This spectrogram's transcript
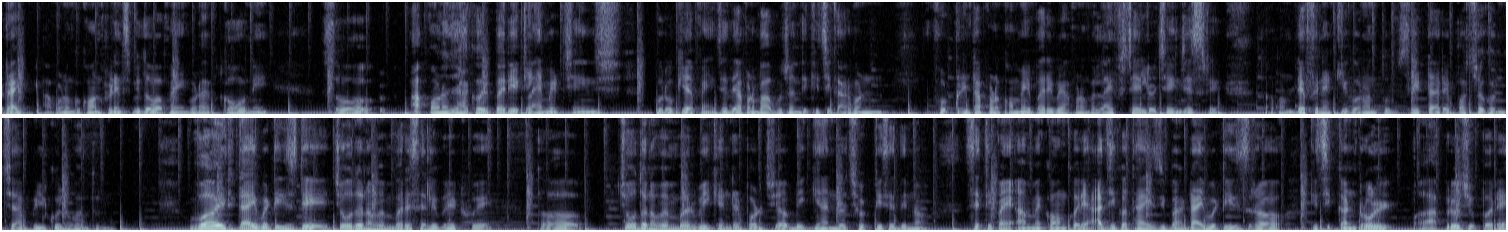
ରାଇଟ୍ ଆପଣଙ୍କୁ କନଫିଡେନ୍ସ ବି ଦେବା ପାଇଁ ଏଗୁଡ଼ା କହୁନି ସୋ ଆପଣ ଯାହା କରିପାରିବେ କ୍ଲାଇମେଟ୍ ଚେଞ୍ଜ କୁ ରୋକିବା ପାଇଁ ଯଦି ଆପଣ ଭାବୁଛନ୍ତି କିଛି କାର୍ବନ ଫୁଟପ୍ରିଣ୍ଟ ଆପଣ କମେଇ ପାରିବେ ଆପଣଙ୍କ ଲାଇଫ୍ ଷ୍ଟାଇଲ୍ର ଚେଞ୍ଜେସ୍ରେ ତ ଆପଣ ଡେଫିନେଟଲି କରନ୍ତୁ ସେଇଟାରେ ପଛଘଞ୍ଚା ବିଲକୁଲ वर्ल्ड डायबिटीज डे चौदह नवेम्बर सेलिब्रेट हुए तो चौदह नवेम्बर विकेंड पड़े विज्ञान छुट्टी से दिन से आम कौन कर आज कथा डायबिटीजर किसी कंट्रोल आप्रोच उपर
